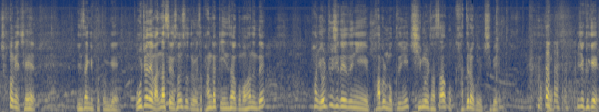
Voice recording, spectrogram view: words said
처음에 제일 인상 깊었던 게 오전에 만났어요 선수들 그래서 반갑게 인사하고 뭐 하는데 한 12시 되더니 밥을 먹더니 짐을 다 싸갖고 가더라고요 집에. 이제 그게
